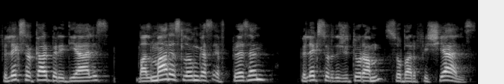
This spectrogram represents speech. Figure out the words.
flexor carpi radialis, palmaris longus if present, flexor digitorum superficialis.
